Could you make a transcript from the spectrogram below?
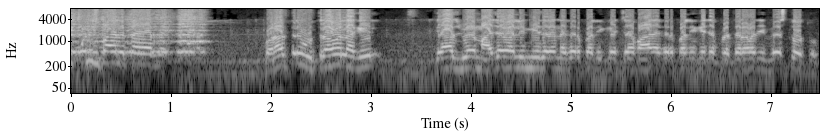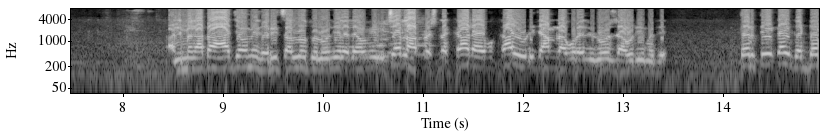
कोणीच पाहायला तयार नाही. कोणाला तरी उतरावं लागेल. त्याच वेळ माझ्यावाली मी जरा नगरपालिकेच्या महानगरपालिकेच्या प्रचारामध्ये व्यस्त होतो. आणि मग आता आज जेव्हा मी घरी चाललो होतो लोणीला तेव्हा मी विचारला हा प्रश्न का डाय काय एवढी जाम लागू राहिली रोज डावरीमध्ये तर ते काही खड्डा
